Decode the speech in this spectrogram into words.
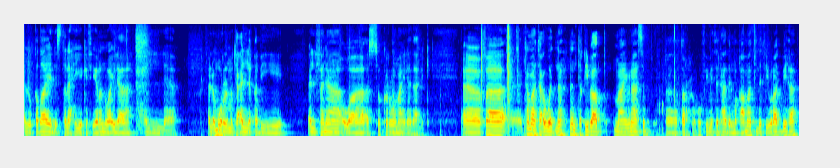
القضايا الاصطلاحية كثيرا وإلى الأمور المتعلقة بالفناء والسكر وما إلى ذلك. فكما تعودنا ننتقي بعض ما يناسب آه، طرحه في مثل هذه المقامات التي يراد بها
